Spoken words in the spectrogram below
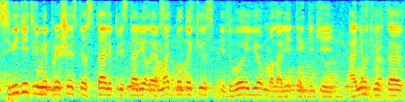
Свидетелями происшествия стали престарелая мать Балдыкыс и двое ее малолетних детей. Они утверждают,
